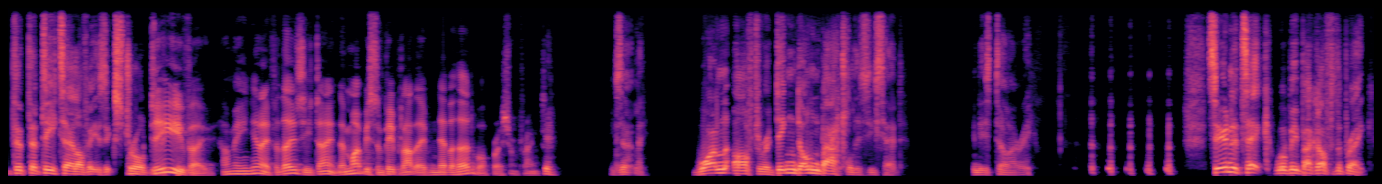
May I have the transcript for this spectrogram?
the, the detail of it is extraordinary. Do you vote? I mean, you know, for those who don't, there might be some people out there who've never heard of Operation Frank. Yeah. Exactly. One after a ding dong battle, as he said in his diary. See you in a tick. We'll be back after the break.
